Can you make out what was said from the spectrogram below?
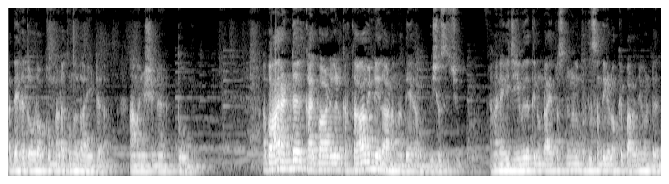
അദ്ദേഹത്തോടൊപ്പം നടക്കുന്നതായിട്ട് ആ മനുഷ്യന് തോന്നി. അപ്പൊ ആ രണ്ട് കാൽപ്പാടുകൾ കർത്താവിന്റെതാണെന്ന് അദ്ദേഹം വിശ്വസിച്ചു. അങ്ങനെ ഈ ജീവിതത്തിലുണ്ടായ പ്രശ്നങ്ങളും പ്രതിസന്ധികളും ഒക്കെ പറഞ്ഞുകൊണ്ട്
